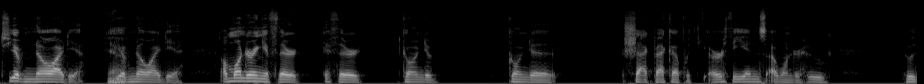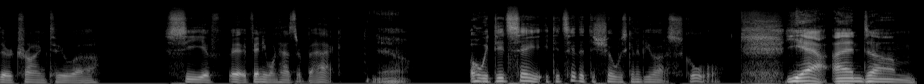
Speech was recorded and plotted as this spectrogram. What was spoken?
So you have no idea. Yeah. You have no idea. I'm wondering if they're if they're going to going to shack back up with the Earthians. I wonder who who they're trying to uh, see if if anyone has their back. Yeah. Oh, it did say it did say that the show was going to be about a school. Yeah, and um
